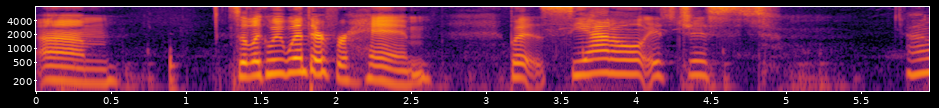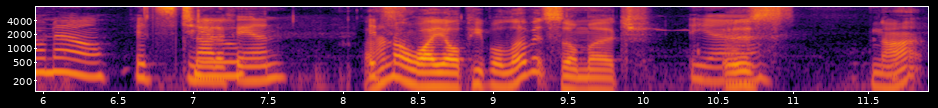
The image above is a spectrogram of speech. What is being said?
Um, so like we went there for him, but Seattle, it's just, I don't know. It's too Not a fan. I don't know why y'all people love it so much. Yeah, It's not.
